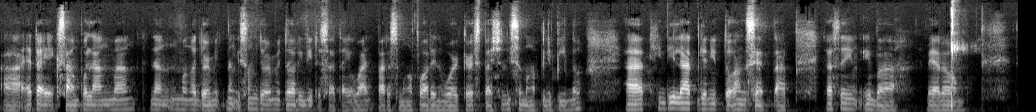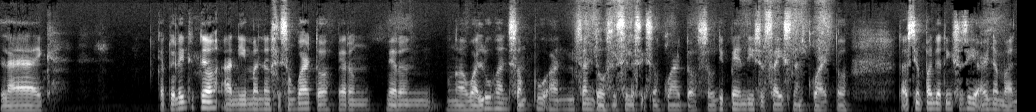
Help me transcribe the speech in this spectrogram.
Uh, ito ay example lang mang ng mga dormit ng isang dormitory dito sa Taiwan para sa mga foreign workers, especially sa mga Pilipino. At hindi lahat ganito ang setup. Kasi yung iba, merong like katulad dito, animan lang sa isang kwarto, merong meron mga waluhan, sampuan, minsan 12 sila sa isang kwarto. So depende sa size ng kwarto. Tapos yung pagdating sa CR naman,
